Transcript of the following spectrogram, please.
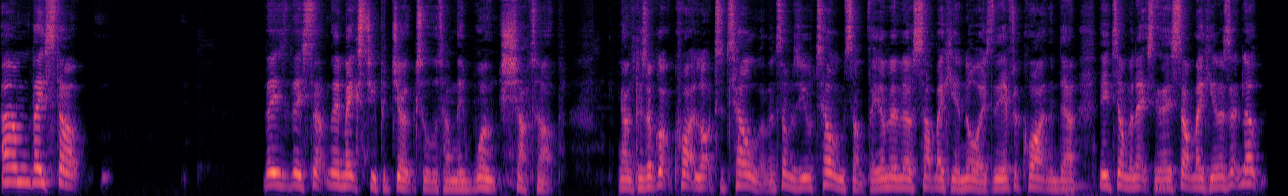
Um, they start. They they start. They make stupid jokes all the time. They won't shut up. Because I've got quite a lot to tell them, and sometimes you'll tell them something, and then they'll start making a noise, and you have to quieten them down. Then you tell them the next thing, they start making. I said, "Look,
